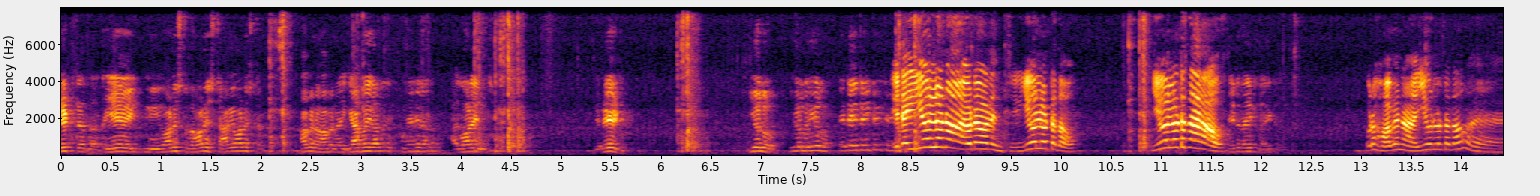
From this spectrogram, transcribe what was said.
রেডটা না ইয়ে অরেঞ্জটা অরেঞ্জটা আগে অরেঞ্জটা হবে না হবে না গ্যাপ হয়ে গেল হয়ে গেল আগে orange red yellow yellow yellow এটা এটা এটা এটা। এটা ইয়েলো না ওটা অরেঞ্জ ইয়েলোটা দাও। ইয়েলোটা দাও। এটা এটা এটা। ওটা হবে না ইয়েলোটা দাও হ্যাঁ।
